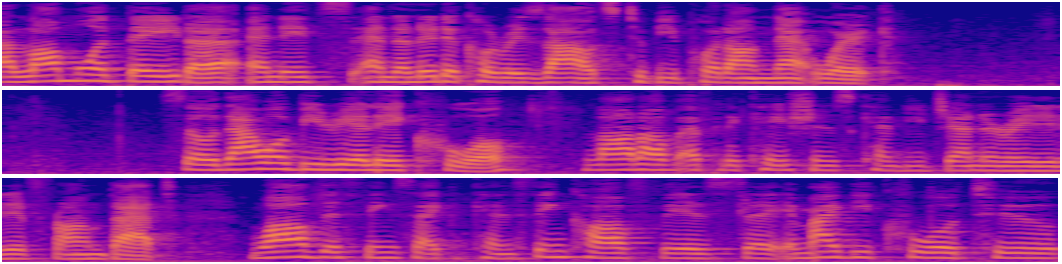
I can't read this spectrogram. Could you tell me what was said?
a lot more data and its analytical results to be put on network. So that will be really cool. A lot of applications can be generated from that. One of the things I can think of is uh, it might be cool to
